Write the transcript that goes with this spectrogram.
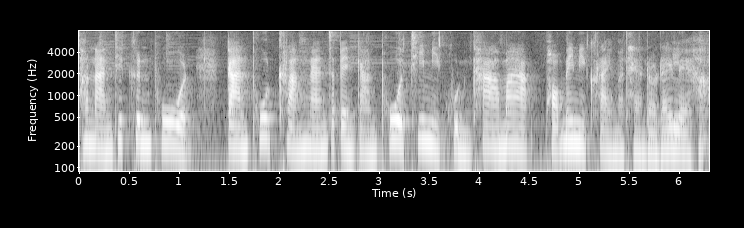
เท่านั้นที่ขึ้นพูด การพูดครั้งนั้นจะเป็นการพูดที่มีคุณค่ามาก เพราะไม่มีใครมาแทนเราได้เลยค่ะ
